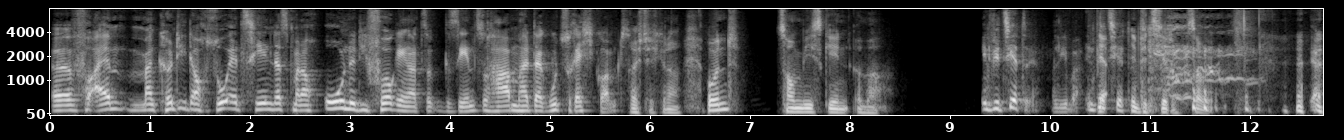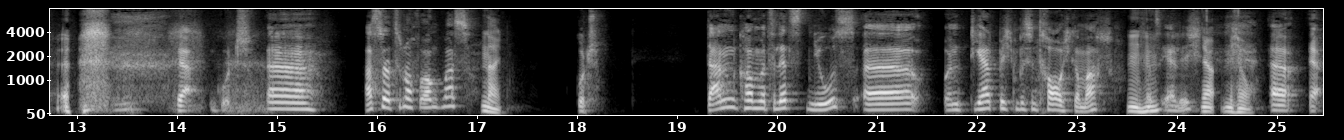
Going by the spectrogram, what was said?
Äh, vor allem, man könnte ihn auch so erzählen, dass man auch ohne die Vorgänger zu, gesehen zu haben, halt da gut zurechtkommt. Richtig, genau. Und Zombies gehen immer. Infizierte, mein lieber. Infizierte. Ja, Infizierte, sorry. Ja, gut. Äh, hast du dazu noch irgendwas? Nein. Gut. Dann kommen wir zur letzten News. Äh, und die hat mich ein bisschen traurig gemacht, Mhm. ganz ehrlich. Ja, mich auch. Äh, ja.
